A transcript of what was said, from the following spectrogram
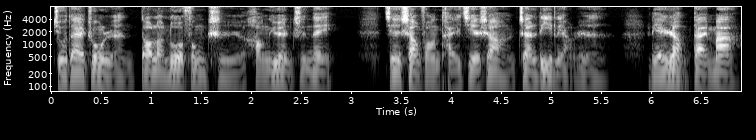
就带众人到了落凤池行院之内。见上房台阶上站立两人，连嚷带骂。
